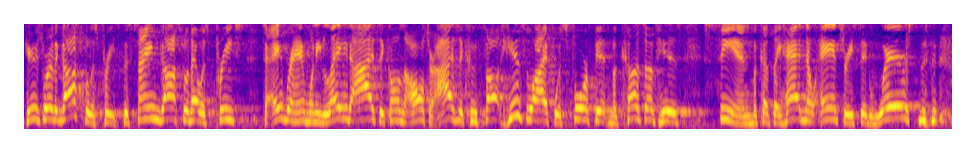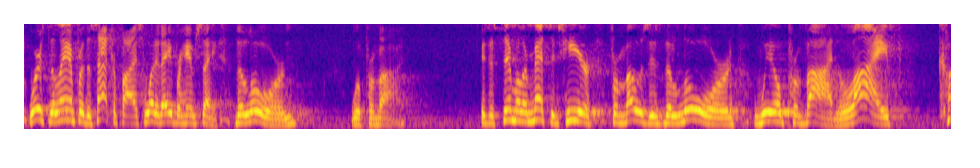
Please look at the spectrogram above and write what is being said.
Here's where the gospel is preached. The same gospel that was preached to Abraham when he laid Isaac on the altar. Isaac, who thought his life was forfeit because of his sin, because they had no answer. He said, Where's the, where's the lamb for the sacrifice? What did Abraham say? The Lord will provide. It's a similar message here for Moses. The Lord will provide. Life co-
